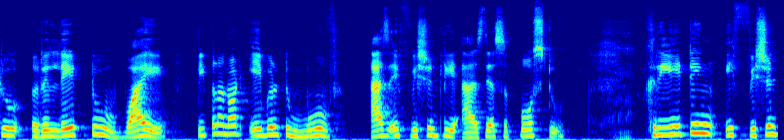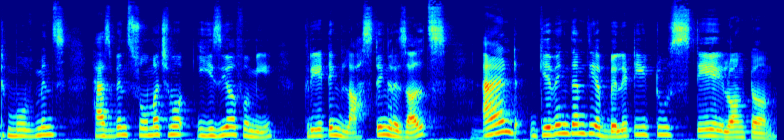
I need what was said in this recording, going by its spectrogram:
to relate to why people are not able to move as efficiently as they're supposed to. Creating efficient movements has been so much more easier for me. Creating lasting results and giving them the ability to stay long term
